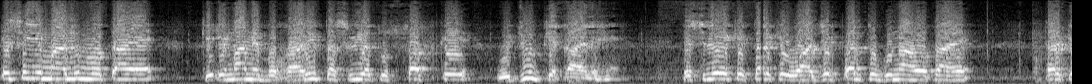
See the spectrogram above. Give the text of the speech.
اس سے یہ معلوم ہوتا ہے کہ امام بخاری تصویت الصف کے وجوب کے قائل ہیں۔ اس لیے کہ ترک واجب پر تو گناہ ہوتا ہے، ترک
